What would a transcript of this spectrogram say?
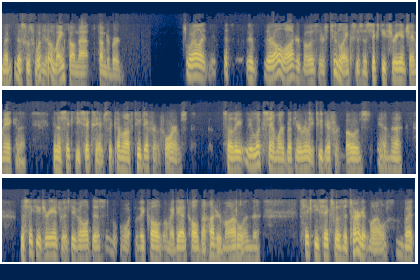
But this was what's the length on that Thunderbird? Well, it, it's they're they're all longer bows. There's two lengths. There's a 63 inch I make and a and a 66 inch that come off two different forms. So they they look similar, but they're really two different bows. And uh, the 63 inch was developed as what they called, what my dad called the hunter model, and the 66 was the target model. But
